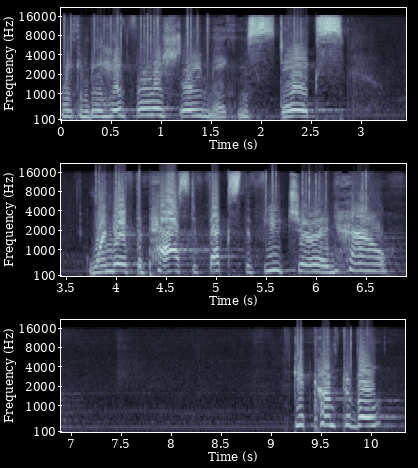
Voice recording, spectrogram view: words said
We can behave foolishly, make mistakes, wonder if the past affects the future and how. Get comfortable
